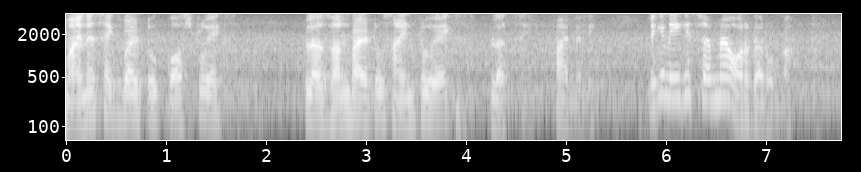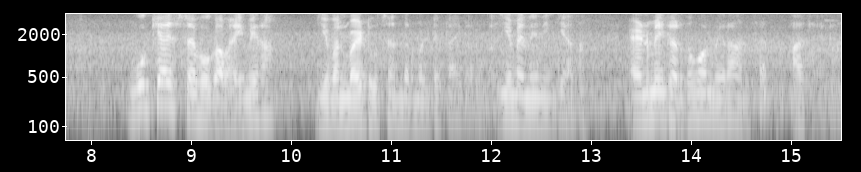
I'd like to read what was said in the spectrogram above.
minus x by two cos two x plus one by two sine two x plus c finally लेकिन एक स्टेप मैं और करूँगा। वो क्या स्टेप होगा भाई मेरा? ये वन बाई टू से अंदर मल्टीप्लाई करूँगा। ये मैंने नहीं किया था। एंड में कर दूँगा और मेरा आंसर आ जाएगा।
